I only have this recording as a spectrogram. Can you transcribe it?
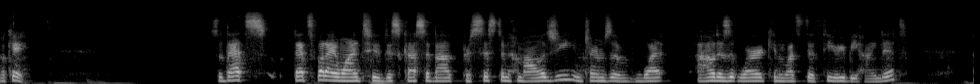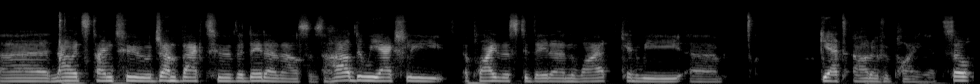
Okay, so that's that's what I wanted to discuss about persistent homology in terms of what how does it work and what's the theory behind it. Uh, now it's time to jump back to the data analysis. How do we actually apply this to data and what can we uh, get out of applying it? So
